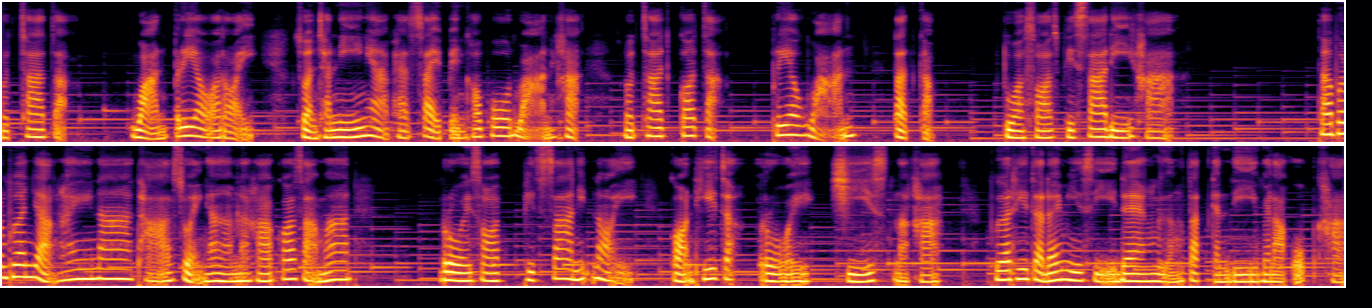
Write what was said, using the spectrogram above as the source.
รสชาติจะ หวานเปรี้ยวอร่อย ส่วนชั้นนี้เนี่ยแพทใส่เป็นข้าวโพดหวานค่ะ รสชาติก็จะเปรี้ยวหวานตัดกับตัวซอสพิซซ่าดีค่ะ ถ้าเพื่อนๆอยากให้หน้าทาสวยงามนะคะ ก็สามารถโรยซอสพิซซ่านิดหน่อย ก่อนที่จะโรยชีสนะคะ เพื่อที่จะได้มีสีแดงเหลืองตัดกันดีเวลาอบค่ะ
